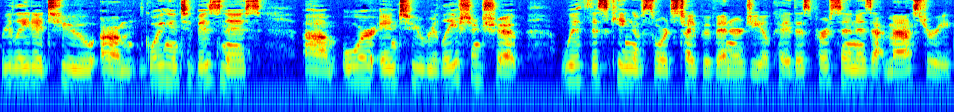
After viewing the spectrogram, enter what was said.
related to um, going into business um, or into relationship with this King of Swords type of energy. Okay, this person is at mastery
